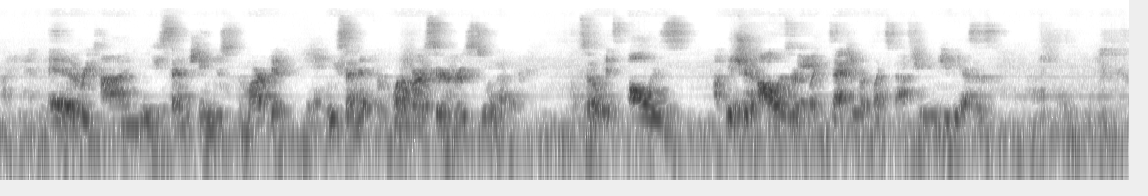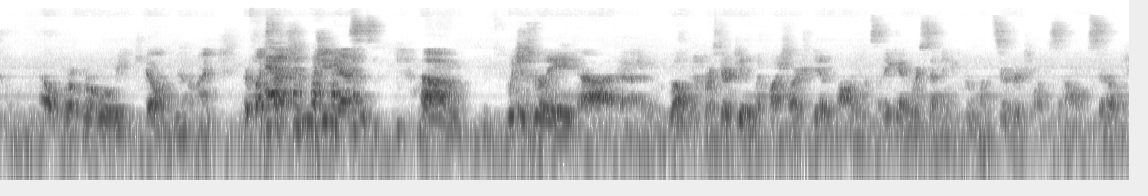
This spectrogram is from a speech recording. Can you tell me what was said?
like how does it- Every time we send changes to the market, Yeah. we send it from one of our servers to another. So it's always, it should always reflect, it actually reflects faster than GDS's. Oh, we're, we're, we film, never mind. Reflects faster than GDS's, um, which is really, uh, well, of course, they're dealing with much larger daily volumes. So again, we're sending it from one server to ourselves. So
